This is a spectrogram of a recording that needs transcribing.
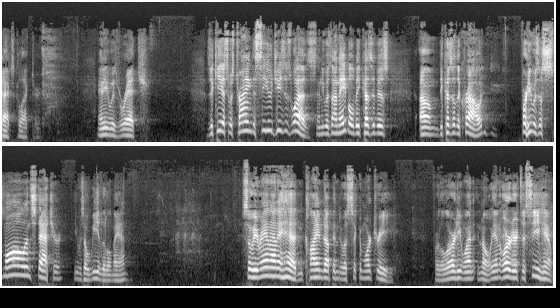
tax collector. And he was rich. Zacchaeus was trying to see who Jesus was, and he was unable because of his um, because of the crowd. For he was a small in stature, he was a wee little man. So he ran on ahead and climbed up into a sycamore tree. For the Lord he wanted, no, in order to see him.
